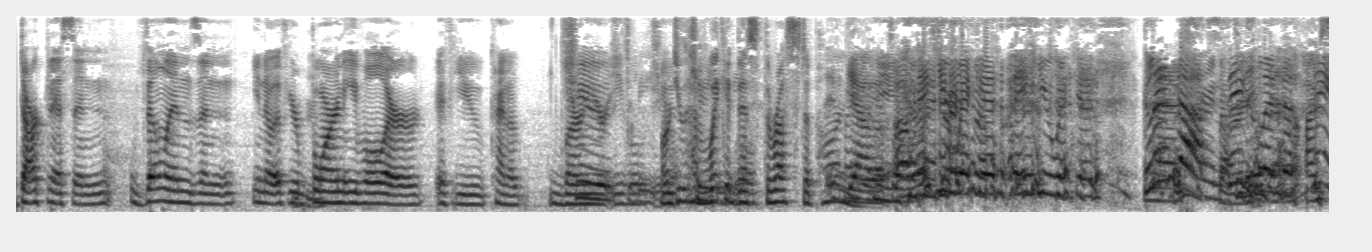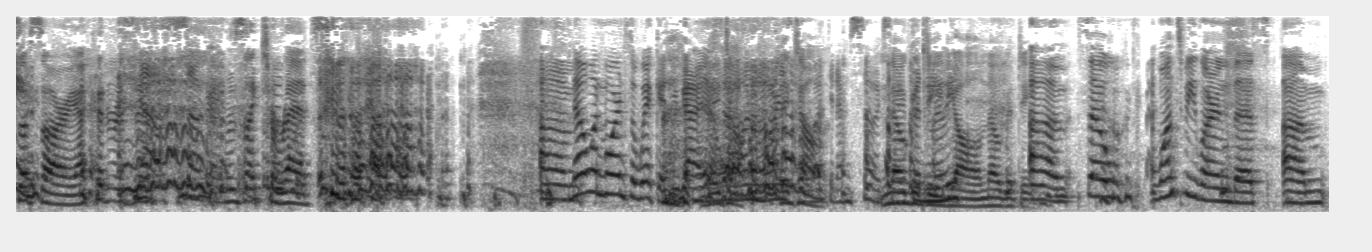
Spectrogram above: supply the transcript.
darkness and villains, and you know, if you're Mm-hmm. born evil or if you kind of learn your Choose to evil. be Or do you have wickedness evil. thrust upon Yeah, you? that's Oh, right. thank you, Wicked. Thank you, Wicked. Glinda, Sorry. sing, Glinda, I'm so sorry. I couldn't resist. so great. it was like Tourette's. no one mourns the wicked, you guys. They So- don't. They don't. at- I'm so excited No for good the deed, movie. y'all. No good deed. Um, so once we learned this, um,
